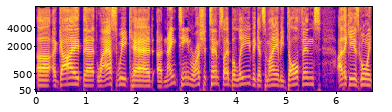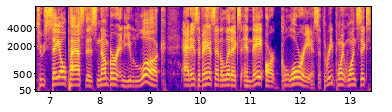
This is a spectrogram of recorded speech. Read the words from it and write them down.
Uh, a guy that last week had uh, 19 rush attempts, I believe, against the Miami Dolphins. I think he is going to sail past this number. And you look at his advanced analytics, and they are glorious. A 3.16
